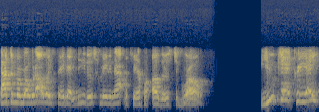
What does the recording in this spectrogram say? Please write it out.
Dr. Munroe would always say that leaders create an atmosphere for others to grow. You can't create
